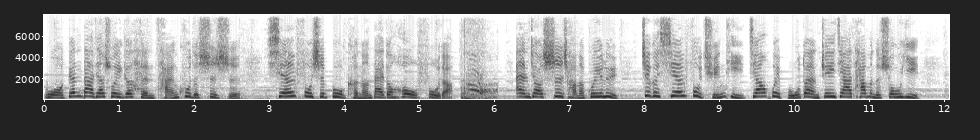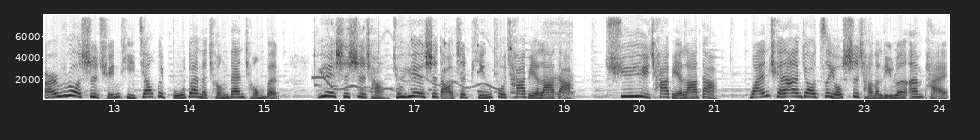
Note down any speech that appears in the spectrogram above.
我跟大家说一个很残酷的事实：先富是不可能带动后富的。按照市场的规律，这个先富群体将会不断追加他们的收益。而弱势群体将会不断的承担成本，越是市场就越是导致贫富差别拉大，区域差别拉大。完全按照自由市场的理论安排，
